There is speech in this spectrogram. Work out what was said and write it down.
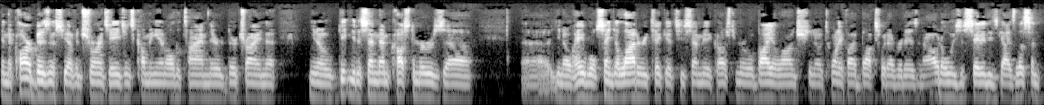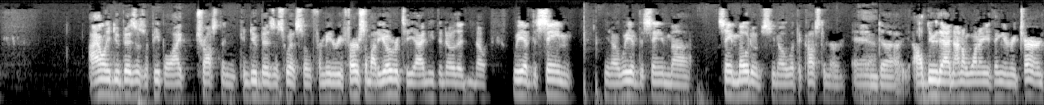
in the car business, you have insurance agents coming in all the time. They're, they're trying to, you know, get you to send them customers, uh, uh, you know, hey, we'll send you lottery tickets. You send me a customer, we'll buy you lunch, you know, 25 bucks, whatever it is. And I would always just say to these guys, listen, I only do business with people I trust and can do business with. So for me to refer somebody over to you, I need to know that, you know, we have the same, you know, we have the same, uh, same motives, you know, with the customer. And, yeah. uh, I'll do that and I don't want anything in return.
